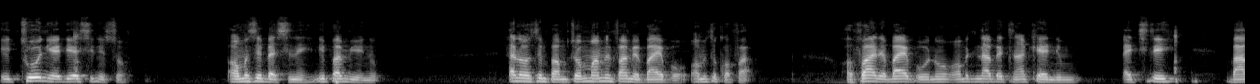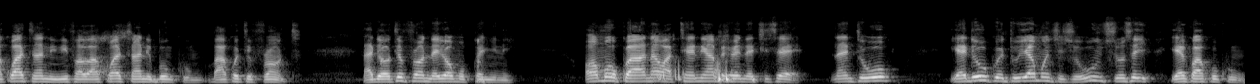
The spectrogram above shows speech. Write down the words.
etuo ne ɛde asi ne so. Ɔmo sɛ bɛsene nipa mmienu. Ɛna ɔsɛ mpampkyɛ ɔmo maame nfa mi baibul ɔmo sɛ kɔfa. Ɔfa ne baibul no ɔmo de n'abɛtena kaa anim. Akyire baako atena ne nifa baako atena ne bonkum baako te front. Na deɛ ɔte front na ɛyɛ ɔmo panyini. Ɔmo kɔ na watɛn ne abɛhwɛ n'akyi sɛ nantewo yɛde okwentu yɛ mo nhyehyɛ wo nsoro sɛ yɛkɔ akoko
